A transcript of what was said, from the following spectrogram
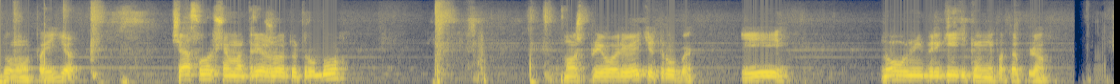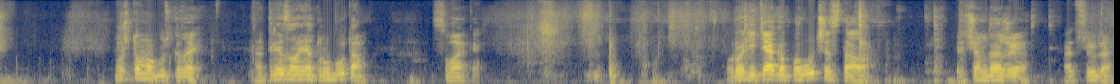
думаю, пойдет. Сейчас, в общем, отрежу эту трубу. Может, приварю эти трубы. И новыми брикетиками потоплю. Ну, что могу сказать. Отрезал я трубу там сваркой. Вроде тяга получше стала. Причем даже отсюда.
